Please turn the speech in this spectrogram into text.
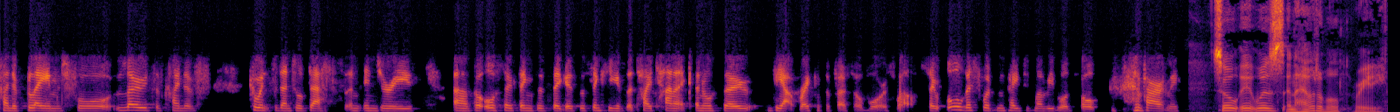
kind of blamed for loads of kind of coincidental deaths and injuries, uh, but also things as big as the sinking of the Titanic and also the outbreak of the First World War as well. So all this wooden painted mummy board's fault, apparently. So it was inevitable, really,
